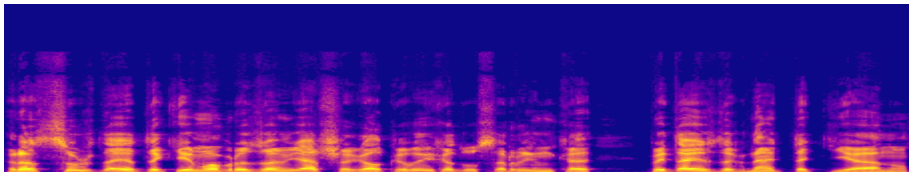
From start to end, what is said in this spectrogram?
Рассуждая таким образом, я шагал к выходу с рынка, пытаясь догнать Татьяну.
